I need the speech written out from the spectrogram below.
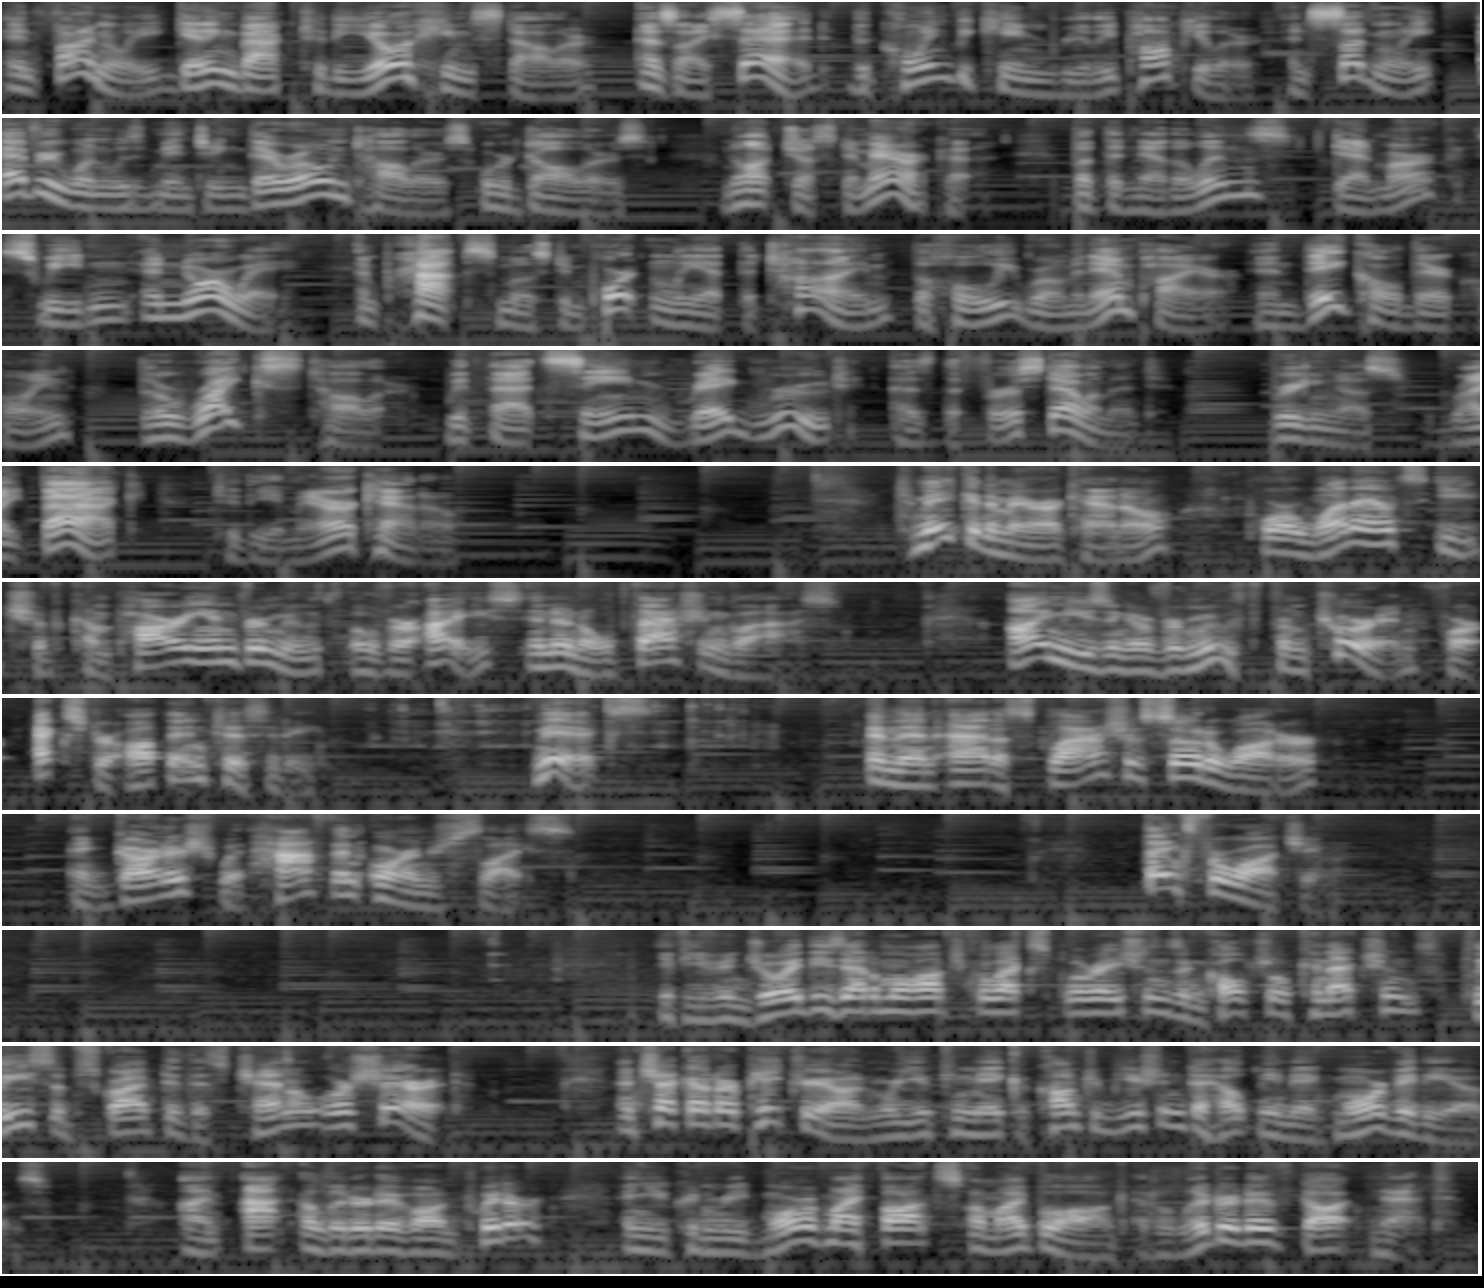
And finally, getting back to the Joachimsthaler, as I said, the coin became really popular, and suddenly everyone was minting their own thalers or dollars, not just America, but the Netherlands, Denmark, Sweden, and Norway, and perhaps most importantly at the time, the Holy Roman Empire, and they called their coin the Reichsthaler, with that same reg root as the first element, bringing us right back to the Americano. To make an Americano, pour 1 ounce each of Campari and vermouth over ice in an old-fashioned glass. I'm using a vermouth from Turin for extra authenticity. Mix, and then add a splash of soda water, and garnish with half an orange slice. Thanks for watching. If you've enjoyed these etymological explorations and cultural connections, please subscribe to this channel or share it. And check out our Patreon where you can make a contribution to help me make more videos. I'm at alliterative on Twitter, and you can read more of my thoughts on my blog at alliterative.net.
